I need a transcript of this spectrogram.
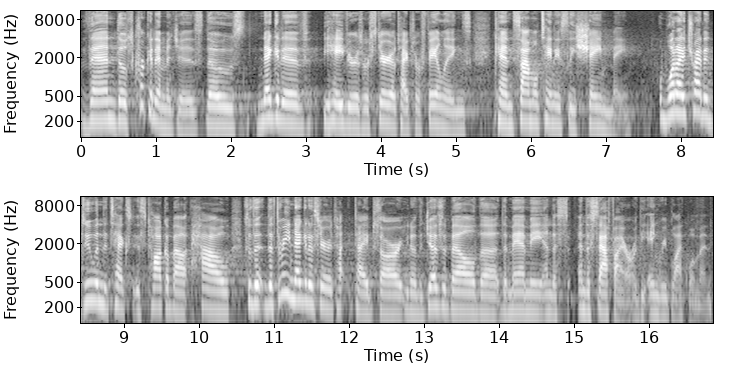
then those crooked images, those negative behaviors or stereotypes or failings can simultaneously shame me what I try to do in the text is talk about how so the, the three negative stereotypes are you know the Jezebel, the the mammy, and the and the sapphire or the angry black woman.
